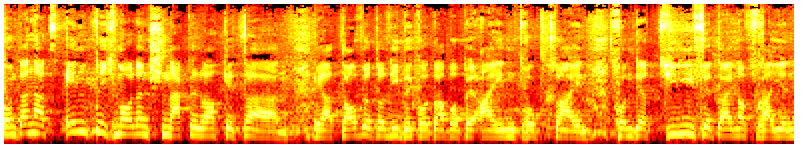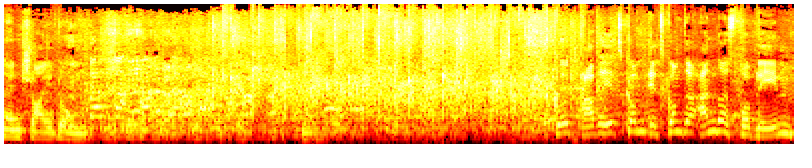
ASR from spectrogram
und dann hat's endlich mal ein Schnackler getan. Ja, da wird der liebe Gott aber beeindruckt sein von der Tiefe deiner freien Entscheidung. Gut, aber jetzt kommt, jetzt kommt ein anderes Problem.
